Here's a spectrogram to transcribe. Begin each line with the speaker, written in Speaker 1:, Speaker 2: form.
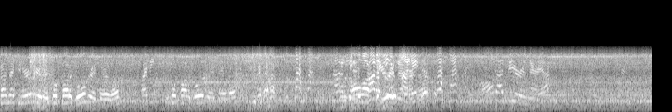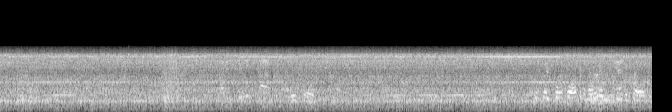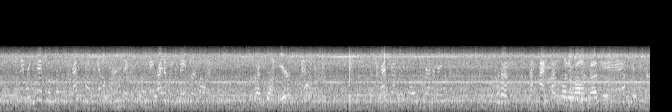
Speaker 1: commenting earlier, there's no pot of gold right there, though.
Speaker 2: Pardon me?
Speaker 1: There's no pot of gold right there, though.
Speaker 2: Not on
Speaker 3: There's
Speaker 2: either,
Speaker 3: all that
Speaker 2: not
Speaker 3: beer in there.
Speaker 2: eh?
Speaker 3: All that beer in there, yeah? That is really sad.
Speaker 1: It's like 4 o'clock in the morning. It's
Speaker 3: here?
Speaker 2: Yeah. But the restaurant was closed for renovation.
Speaker 3: That's money well invested.
Speaker 2: Yeah.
